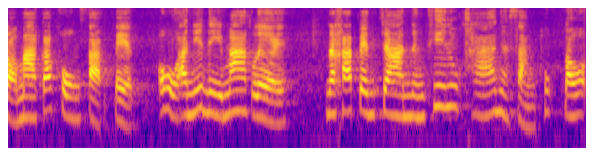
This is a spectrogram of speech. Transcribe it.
ต่อมาก็คงปากเป็ดโอ้โหอันนี้ดีมากเลยนะคะ เป็นจานหนึ่งที่ลูกค้าเนี่ยสั่งทุกโต๊ะ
